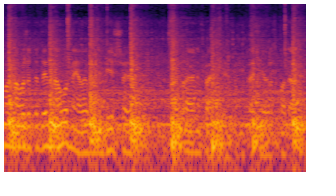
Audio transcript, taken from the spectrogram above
Можна вложити один на одний, але буде більше правильної фракції, краще його розкладати.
